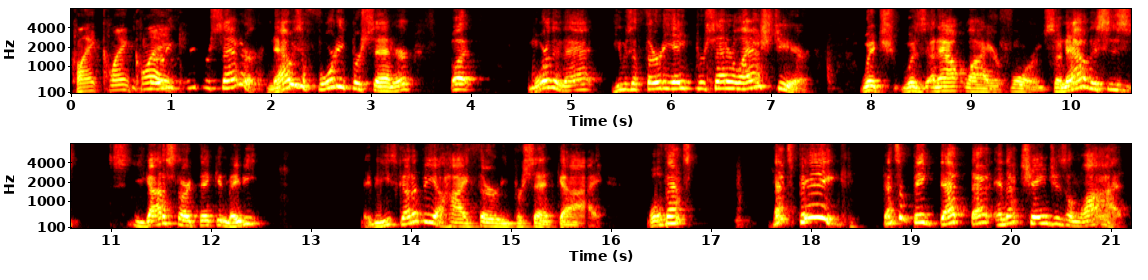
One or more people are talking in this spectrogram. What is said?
Clank, clank, clank. 33 percenter. Now he's a 40 percenter, but more than that, he was a 38 percenter last year, which was an outlier for him. So now this is you got to start thinking maybe maybe he's going to be a high 30% guy. Well, that's that's big. That's a big that that and that changes a lot.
